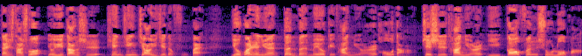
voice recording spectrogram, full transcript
但是他说，由于当时天津教育界的腐败，有关人员根本没有给他女儿投档，致使他女儿以高分数落榜。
